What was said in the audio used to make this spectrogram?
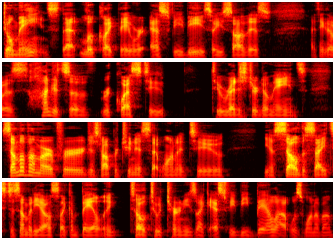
domains that look like they were SVB. So you saw this, I think there was hundreds of requests to to register domains some of them are for just opportunists that wanted to, you know, sell the sites to somebody else, like a bail, sell to attorneys, like SVB bailout was one of them.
